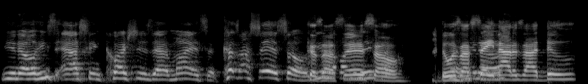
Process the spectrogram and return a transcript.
You know, he's asking questions that mine said, because I said so. Because I said I mean? so. Do as I say, know? not as I do.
